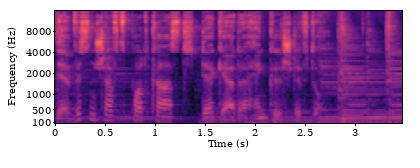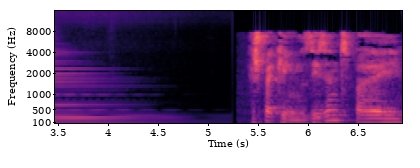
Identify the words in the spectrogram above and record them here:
der Wissenschaftspodcast der Gerda Henkel Stiftung. Herr Specking, Sie sind bei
